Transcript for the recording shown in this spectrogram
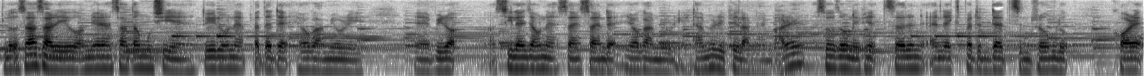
ဒီလိုအစားအစာတွေကိုအများအားစားသုံးမှုရှိရင်သွေးတိုးနဲ့ပတ်သက်တဲ့ယောဂမျိုးတွေအဲပြီးတော့ စီလန်းကြောင်းနဲ့ဆိုင်ဆိုင်တဲ့ယောဂမျိုးတွေဒါမျိုးတွေဖြစ်လာနိုင်ပါတယ်အဆိုးဆုံးတွေဖြစ် sudden unexpected death syndrome လို့ခေါ်တဲ့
